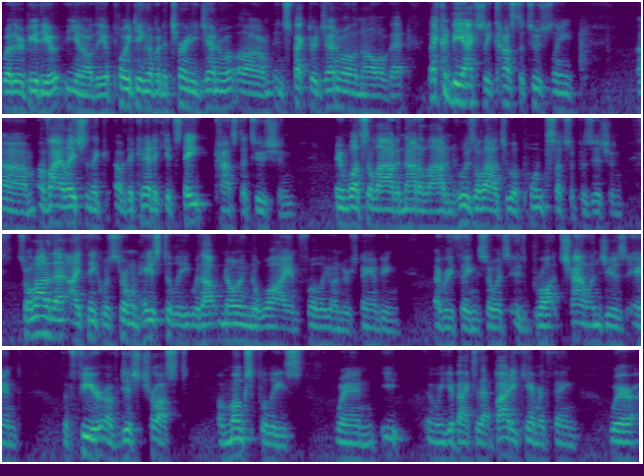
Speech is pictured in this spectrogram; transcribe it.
whether it be the you know the appointing of an attorney general, um, inspector general, and all of that. That could be actually constitutionally um, a violation of the, of the Connecticut state constitution and what's allowed and not allowed and who is allowed to appoint such a position. So a lot of that I think was thrown hastily without knowing the why and fully understanding everything. So it's it's brought challenges and the fear of distrust amongst police when and we get back to that body camera thing where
